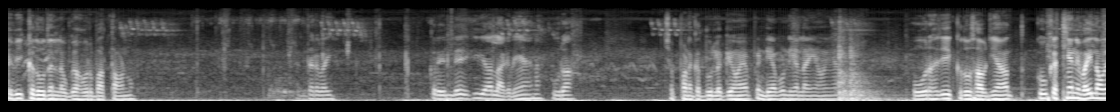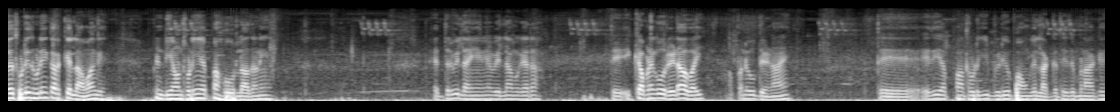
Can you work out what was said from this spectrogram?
ਇਹ ਵੀ ਇੱਕ ਦੋ ਦਿਨ ਲੱਗੂਗਾ ਹੋਰ ਬਾਤ ਆਉਣ ਨੂੰ। ਇੱਧਰ ਬਾਈ। ਕਰੇਲੇ ਕੀ ਆ ਲੱਗਦੇ ਆ, ਹਨਾ, ਪੂਰਾ। ਛੱਪਣ ਕੱਦੂ ਲੱਗੇ ਹੋਏ ਆ, ਭਿੰਡੀਆਂ ਭੁੰਡੀਆਂ ਲਾਈਆਂ ਹੋਈਆਂ। ਹੋਰ ਹਜੇ ਇੱਕ ਦੋ ਸਬਜ਼ੀਆਂ, ਕੋਈ ਇਕੱਠੀਆਂ ਨਹੀਂ ਬਾਈ, ਲਾਉਂਦੇ ਥੋੜੀ ਥੋੜੀਆਂ ਕਰਕੇ ਲਾਵਾਂਗੇ। ਭਿੰਡੀਆਂ ਹੁਣ ਥੋੜੀਆਂ ਆਪਾਂ ਹੋਰ ਲਾ ਦੇਣੀਆਂ। ਇੱਧਰ ਵੀ ਲਾਈਆਂ ਹੋਈਆਂ ਵੇਲਾਂ ਵਗੈਰਾ। ਤੇ ਇੱਕ ਆਪਣੇ ਕੋਲ ਰੇੜਾ ਬਾਈ, ਆਪਾਂ ਨੇ ਉਹ ਦੇਣਾ ਹੈ। ਤੇ ਇਹਦੀ ਆਪਾਂ ਥੋੜੀ ਜਿਹੀ ਵੀਡੀਓ ਪਾਉਂਗੇ ਲੱਗ ਤੇ ਤੇ ਬਣਾ ਕੇ।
